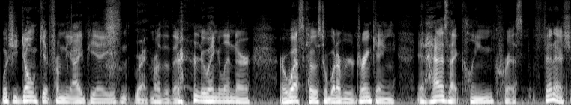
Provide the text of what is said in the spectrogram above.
which you don't get from the IPAs, Right. whether they're New England or or West Coast or whatever you're drinking. It has that clean, crisp finish.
